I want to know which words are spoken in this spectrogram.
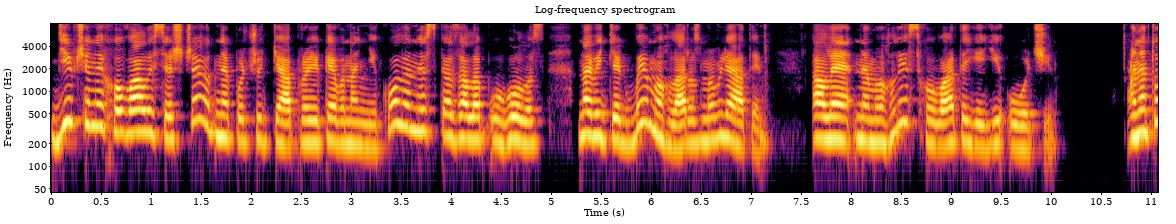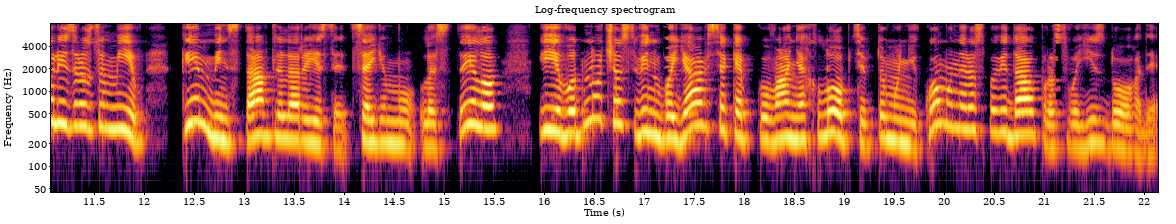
дівчини ховалося ще одне почуття, про яке вона ніколи не сказала б уголос, навіть якби могла розмовляти, але не могли сховати її очі. Анатолій зрозумів, ким він став для Лариси. Це йому листило, і водночас він боявся кепкування хлопців, тому нікому не розповідав про свої здогади.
